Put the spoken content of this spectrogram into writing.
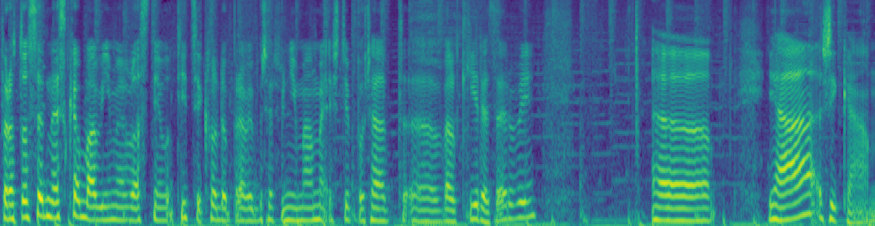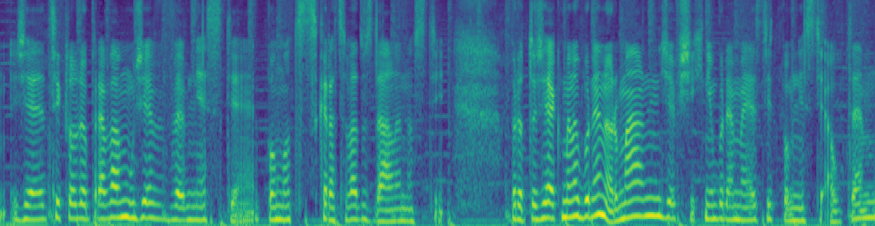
proto se dneska bavíme vlastně o té cyklodopravy, protože vnímáme ještě pořád uh, velké rezervy Uh, já říkám, že cyklodoprava může ve městě pomoct zkracovat vzdálenosti, protože jakmile bude normální, že všichni budeme jezdit po městě autem,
